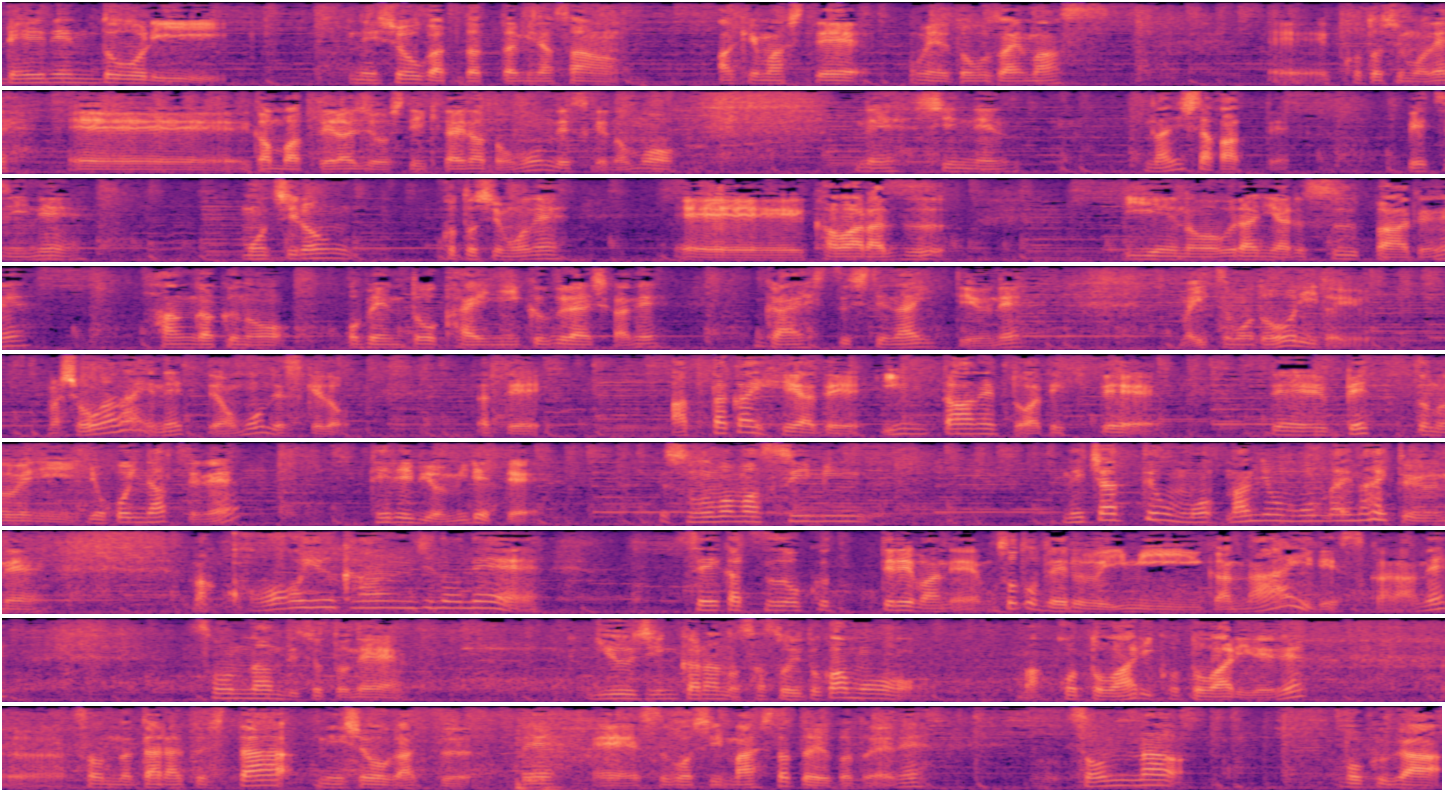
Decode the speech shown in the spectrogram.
例年通り、ね、正月だった皆さん、明けましておめでとうございます。えー、今年もね、えー、頑張ってラジオしていきたいなと思うんですけども、ね、新年、何したかって、別にね、もちろん今年もね、えー、変わらず、家の裏にあるスーパーでね、半額のお弁当を買いに行くぐらいしかね、外出してないっていうね、まあ、いつも通りという、まあ、しょうがないねって思うんですけど、だって、あったかい部屋でインターネットができて、で、ベッドの上に横になってね、テレビを見れて、でそのまま睡眠、寝ちゃってもも何にも問題ないというね、まあ、こういう感じのね、生活を送ってればね、外出る意味がないですからね。そんなんでちょっとね、友人からの誘いとかも、まあ、断り断りでね、ん、そんな堕落した寝正月、ね、えー、過ごしましたということでね、そんな僕が、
